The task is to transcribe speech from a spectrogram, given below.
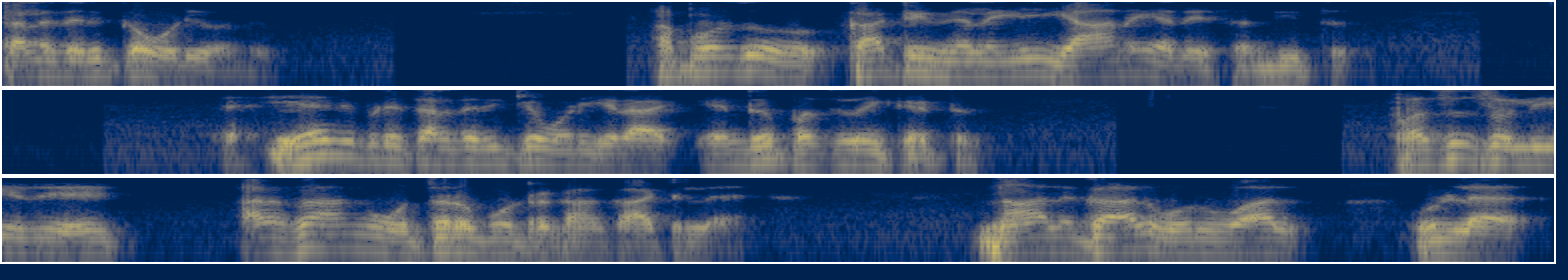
தலைதெருக்க ஓடி வந்தது. அப்பொழுது காட்டின் நிலையில் யானை அதை சந்தித்தது. ஏன் இப்படி தலைதெறிக்க ஓடுகிறாய்? என்று பசுவை கேட்டது. பசு சொல்லியது அரசாங்கம் உத்தரவு போட்டிருக்கான் காட்டுல. நாலு கால் ஒரு வால் உள்ள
